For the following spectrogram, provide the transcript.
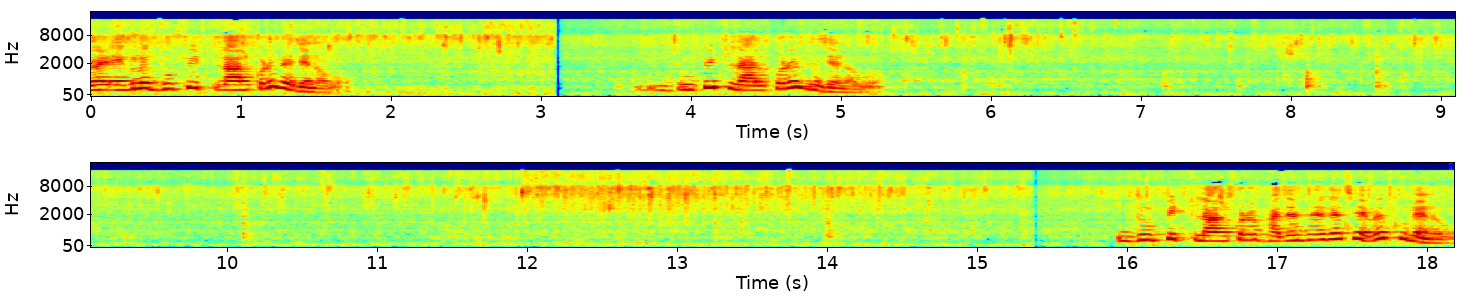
এবার এগুলো দু পিঠ লাল করে ভেজে নেব। দু পিঠ লাল করে ভেজে নেব। দু পিঠ লাল করে ভাজা হয়ে গেছে, এবার তুলে নেব।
